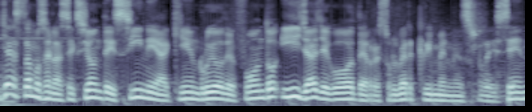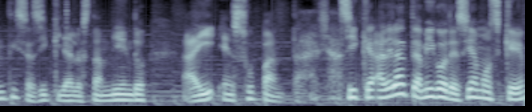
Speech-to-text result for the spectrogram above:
Ya estamos en la sección de cine aquí en Ruido de Fondo y ya llegó de resolver crímenes recentes, así que ya lo están viendo ahí en su pantalla. Así que adelante amigo, decíamos que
